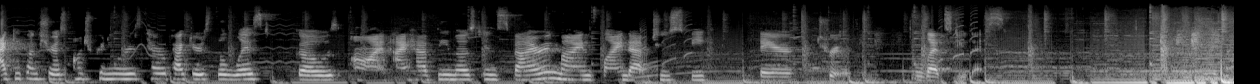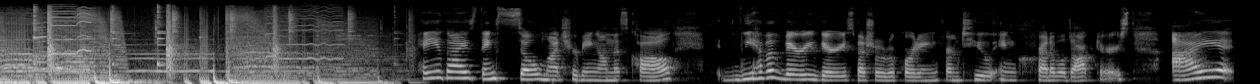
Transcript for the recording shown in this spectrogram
acupuncturists, entrepreneurs, chiropractors, the list goes on. I have the most inspiring minds lined up to speak their truth. Let's do this. Hey, you guys, thanks so much for being on this call. We have a very, very special recording from two incredible doctors. I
